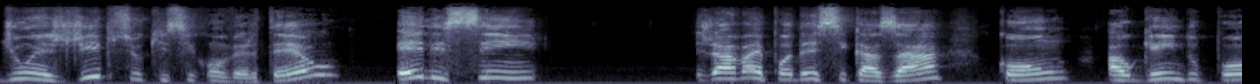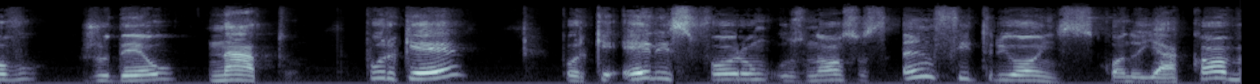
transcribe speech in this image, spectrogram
de um egípcio que se converteu, ele sim já vai poder se casar com alguém do povo judeu nato. Por quê? Porque eles foram os nossos anfitriões. Quando Jacob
